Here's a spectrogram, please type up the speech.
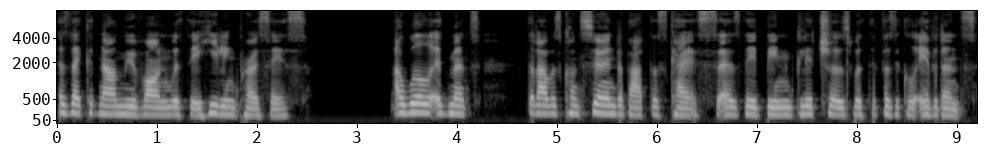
as they could now move on with their healing process. I will admit that I was concerned about this case as there'd been glitches with the physical evidence,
